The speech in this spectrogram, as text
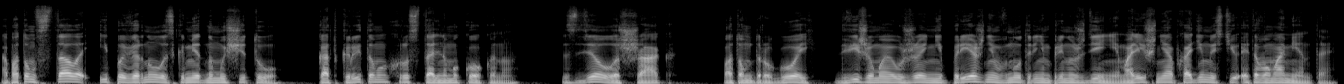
А потом встала и повернулась к медному щиту, к открытому хрустальному кокону сделала шаг, потом другой, движимая уже не прежним внутренним принуждением, а лишь необходимостью этого момента.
